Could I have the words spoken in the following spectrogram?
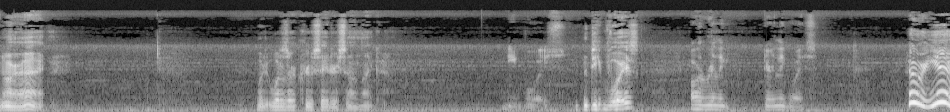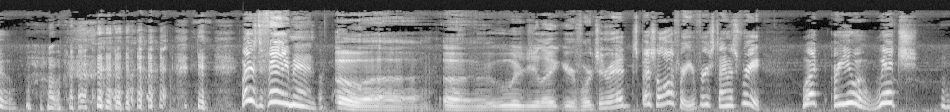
All right. What, what does our crusader sound like? Deep voice. Deep voice. Or really girly voice. Who are you? Where's the ferryman? Oh, uh, uh, would you like your fortune read? Special offer. Your first time is free. What? Are you a witch? uh,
